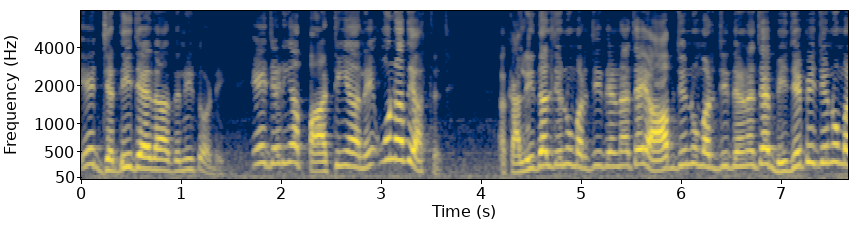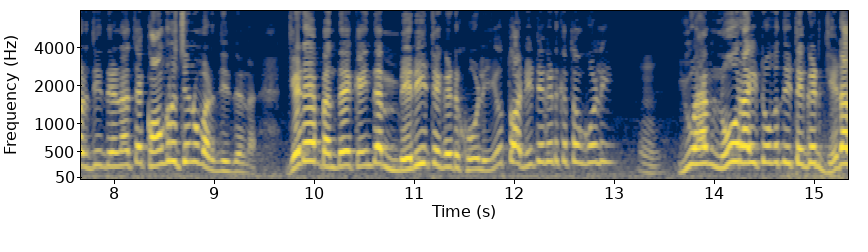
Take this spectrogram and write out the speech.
ਇਹ ਜੱਦੀ ਜਾਇਦਾਦ ਨਹੀਂ ਤੁਹਾਡੀ। ਇਹ ਜਿਹੜੀਆਂ ਪਾਰਟੀਆਂ ਨੇ ਉਹਨਾਂ ਦੇ ਹੱਥ 'ਚ। ਅਕਾਲੀ ਦਲ ਜਿਹਨੂੰ ਮਰਜ਼ੀ ਦੇਣਾ ਚਾਹੇ ਆਪ ਜਿਹਨੂੰ ਮਰਜ਼ੀ ਦੇਣਾ ਚਾਹੇ ਬੀਜੇਪੀ ਜਿਹਨੂੰ ਮਰਜ਼ੀ ਦੇਣਾ ਚਾਹੇ ਕਾਂਗਰਸ ਜਿਹਨੂੰ ਮਰਜ਼ੀ ਦੇਣਾ। ਜਿਹੜੇ ਬੰਦੇ ਕਹਿੰਦੇ ਮੇਰੀ ਟਿਕਟ ਖੋਲੀ ਉਹ ਤੁਹਾਡੀ ਟਿਕਟ ਕਿੱਥੋਂ ਖੋਲੀ? You have no right over the ticket ਜਿਹੜਾ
